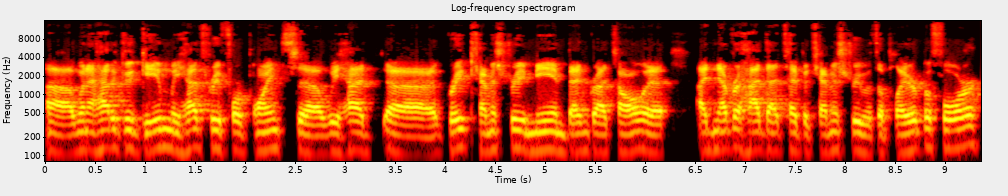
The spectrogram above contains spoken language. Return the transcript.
uh, when I had a good game, we had three, four points. Uh, we had uh, great chemistry. Me and Ben Gratton. Uh, I'd never had that type of chemistry with a player before.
